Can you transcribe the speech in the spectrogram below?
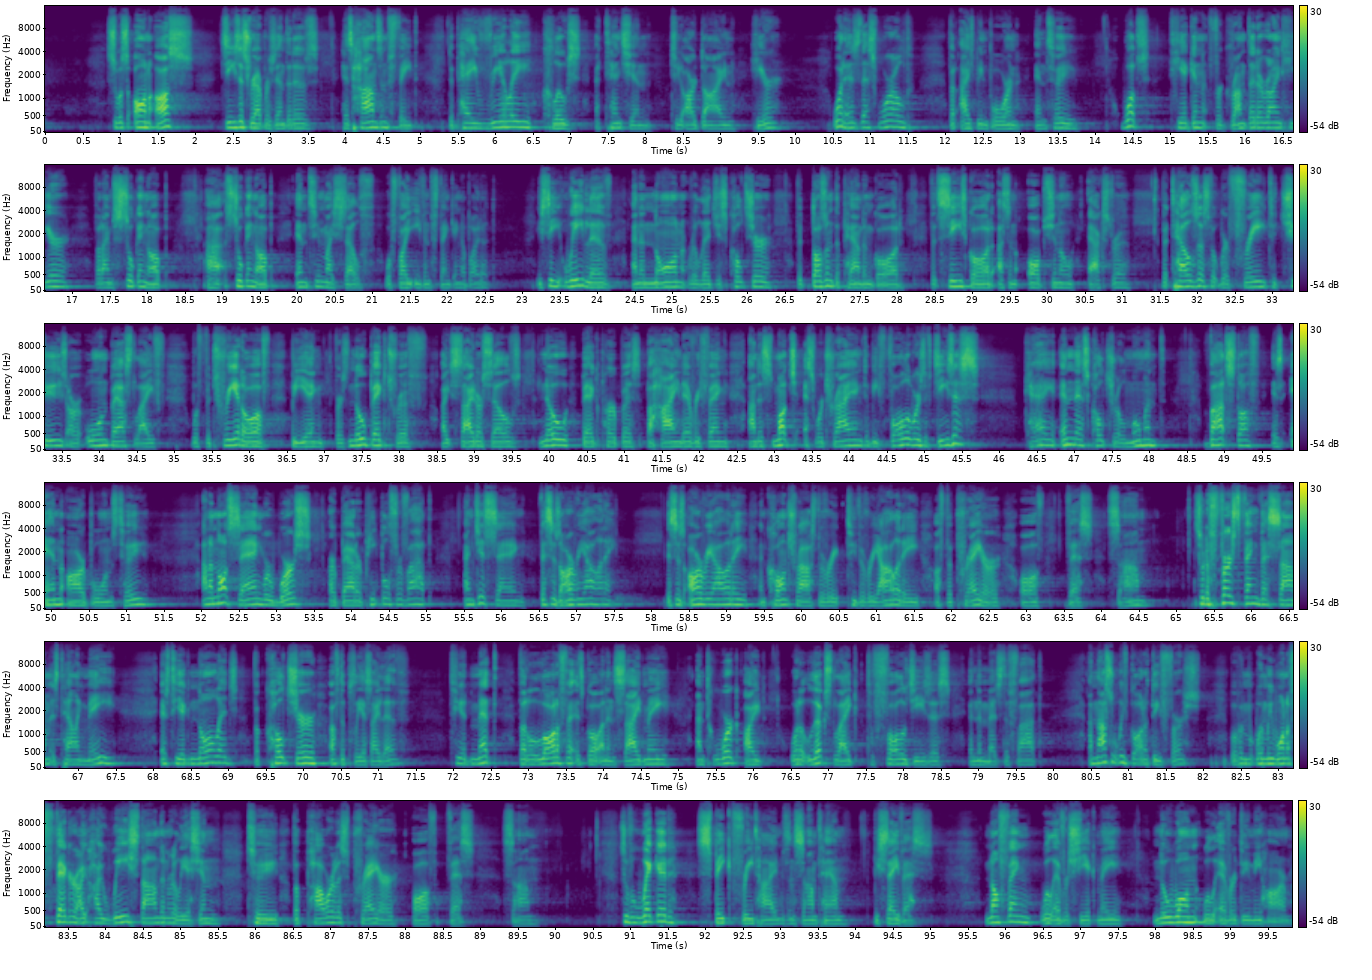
So it's on us, Jesus' representatives, his hands and feet, to pay really close attention to our down here. What is this world that I've been born into? What's taken for granted around here that I'm soaking up, uh, soaking up into myself without even thinking about it? You see, we live in a non religious culture that doesn't depend on God, that sees God as an optional extra, that tells us that we're free to choose our own best life, with the trade off being there's no big truth outside ourselves, no big purpose behind everything. And as much as we're trying to be followers of Jesus, okay, in this cultural moment, that stuff is in our bones too. And I'm not saying we're worse or better people for that. I'm just saying this is our reality. This is our reality in contrast to the reality of the prayer of this psalm. So, the first thing this psalm is telling me is to acknowledge the culture of the place I live, to admit that a lot of it has gotten inside me, and to work out what it looks like to follow Jesus in the midst of that. And that's what we've got to do first But when we want to figure out how we stand in relation to the powerless prayer of this psalm. So the wicked speak three times in Psalm 10. We say this Nothing will ever shake me, No one will ever do me harm.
